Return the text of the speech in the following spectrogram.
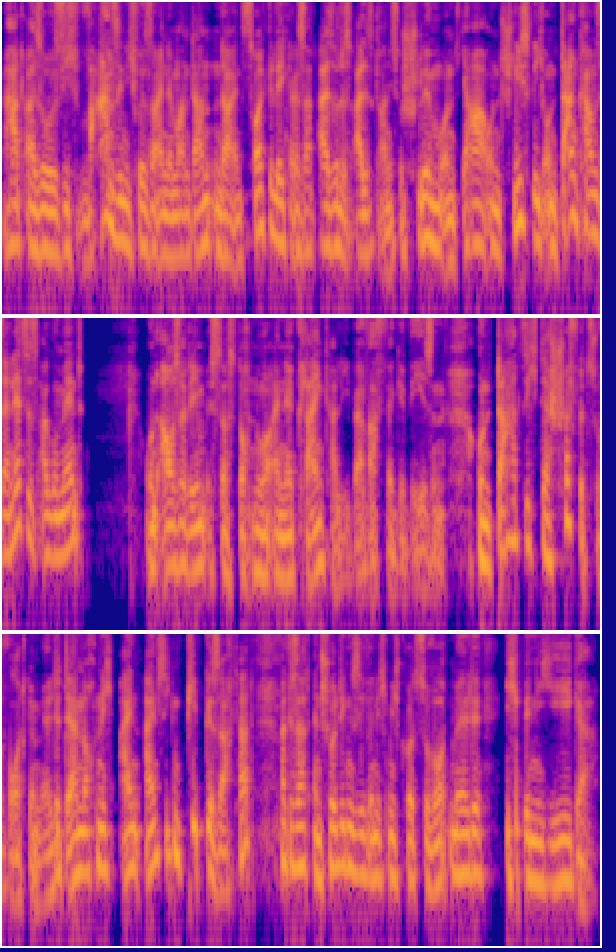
hat also sich wahnsinnig für seine Mandanten da ins Zeug gelegt und gesagt, also das ist alles gar nicht so schlimm und ja und schließlich. Und dann kam sein letztes Argument. Und außerdem ist das doch nur eine Kleinkaliberwaffe gewesen. Und da hat sich der Schöffe zu Wort gemeldet, der noch nicht einen einzigen Piep gesagt hat, hat gesagt, entschuldigen Sie, wenn ich mich kurz zu Wort melde, ich bin Jäger.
